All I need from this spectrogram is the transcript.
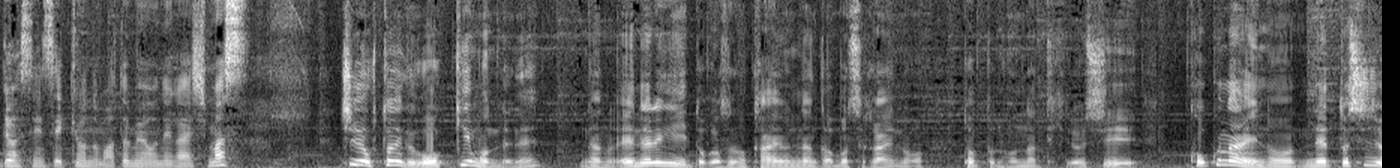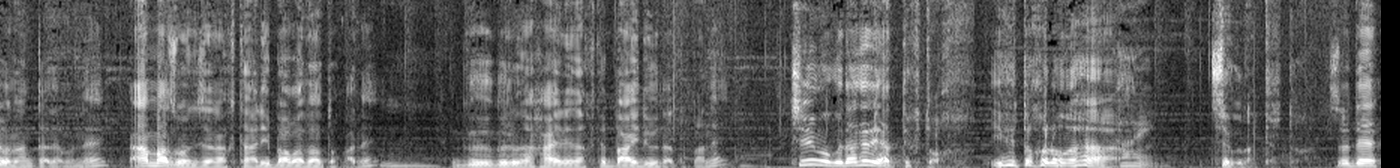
では先生今日のまとめをお願いします。中国とにかく大きいもんでねあのエネルギーとかその海運なんかも世界のトップの方になってきてるし国内のネット市場なんかでもねアマゾンじゃなくてアリババだとかね、グーグルが入れなくてバイドゥだとかね、中国だけでやっていくというところが強くなってると。はいそれで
